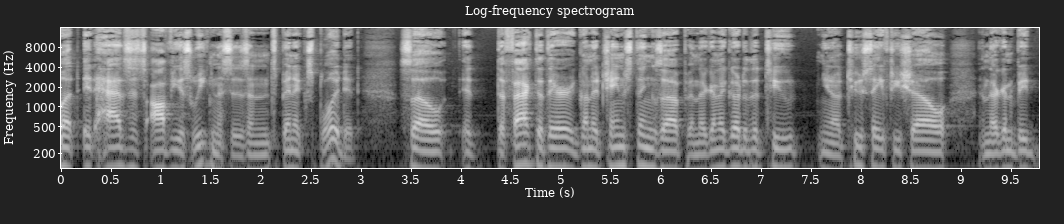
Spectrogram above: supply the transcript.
but it has its obvious weaknesses and it's been exploited. So it, the fact that they're going to change things up and they're going to go to the two, you know, two safety shell and they're going to be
